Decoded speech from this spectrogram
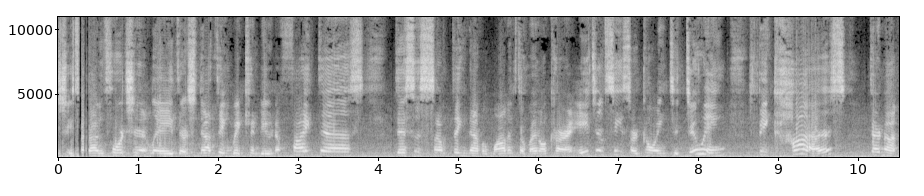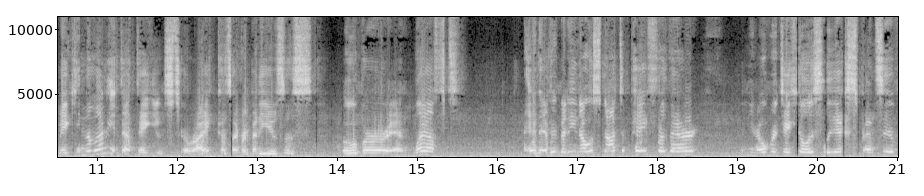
She said, "Unfortunately, there's nothing we can do to fight this. This is something that a lot of the rental car agencies are going to doing because they're not making the money that they used to, right? Because everybody uses Uber and Lyft, and everybody knows not to pay for their, you know, ridiculously expensive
